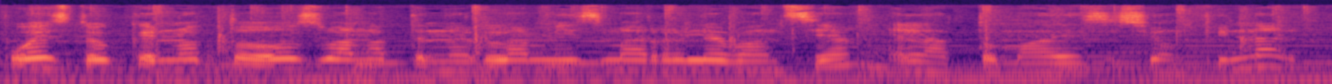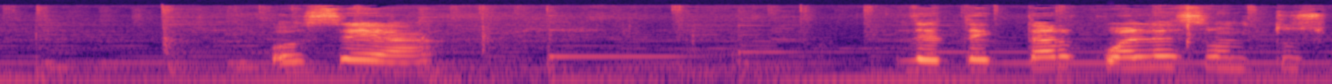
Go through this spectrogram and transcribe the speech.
puesto que no todos van a tener la misma relevancia en la toma de decisión final. O sea, detectar cuáles son tus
